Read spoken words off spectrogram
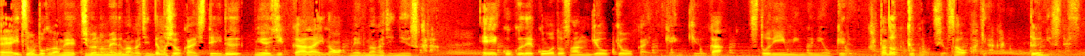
えー、いつも僕が自分のメールマガジンでも紹介しているミュージックアライのメールマガジンニュースから、英国レコード産業協会の研究がストリーミングにおけるカタログ曲の強さを明らかにというニュースです。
